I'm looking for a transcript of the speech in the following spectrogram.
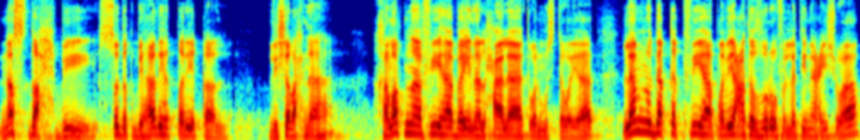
نصدح بالصدق بهذه الطريقة اللي شرحناها خلطنا فيها بين الحالات والمستويات لم ندقق فيها طبيعة الظروف التي نعيشها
